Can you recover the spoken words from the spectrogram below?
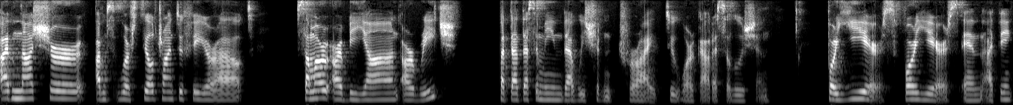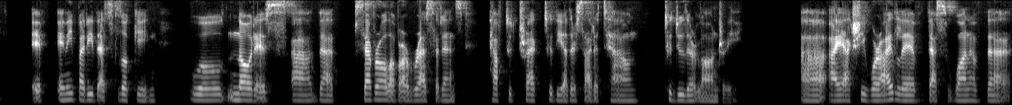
I'm not sure. I'm we're still trying to figure out. Some are, are beyond our reach, but that doesn't mean that we shouldn't try to work out a solution. For years, for years, and I think if anybody that's looking will notice uh, that several of our residents have to trek to the other side of town to do their laundry. Uh, I actually, where I live, that's one of the,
